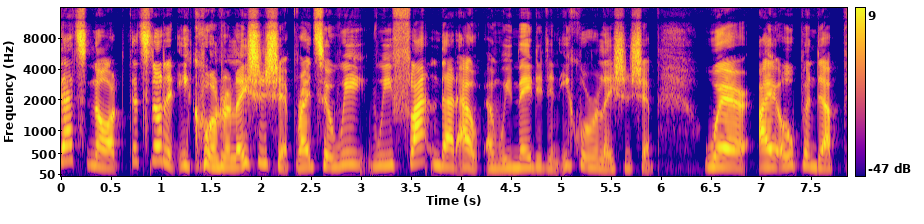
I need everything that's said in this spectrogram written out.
that's not that's not an equal relationship, right? So we we flattened that out and we made it an equal relationship where I opened up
